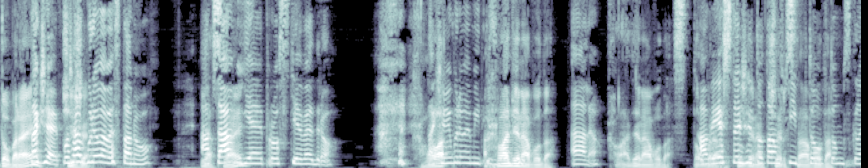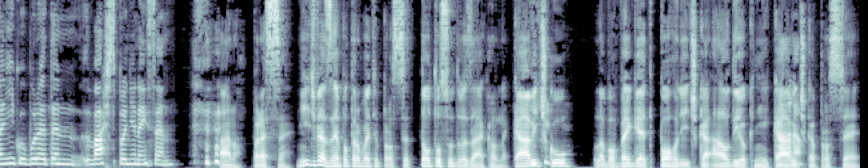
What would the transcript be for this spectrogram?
Dobré. Takže pořád čiže... budeme ve stanu a Jasné. tam je prostě vedro. Chla... Takže my budeme mít i chladená voda. Ano. Chladená voda. Dobrá, a věřte, že to tam v, tý, to, v tom skleníku bude ten váš splněný sen. Áno, presne. Nič viac nepotrebujete, proste toto sú dve základné. Kávičku, lebo veget, pohodička, audioknihy, kávička, Áno. proste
